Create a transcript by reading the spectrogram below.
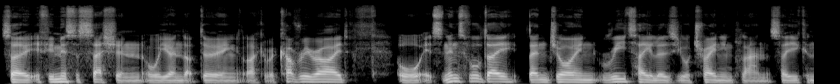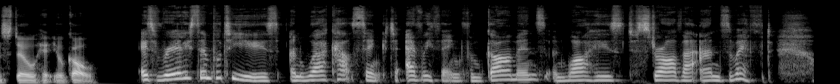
So if you miss a session or you end up doing like a recovery ride or it's an interval day, then Join retailers your training plan so you can still hit your goal. It's really simple to use and workout sync to everything from Garmin's and Wahoo's to Strava and Zwift.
